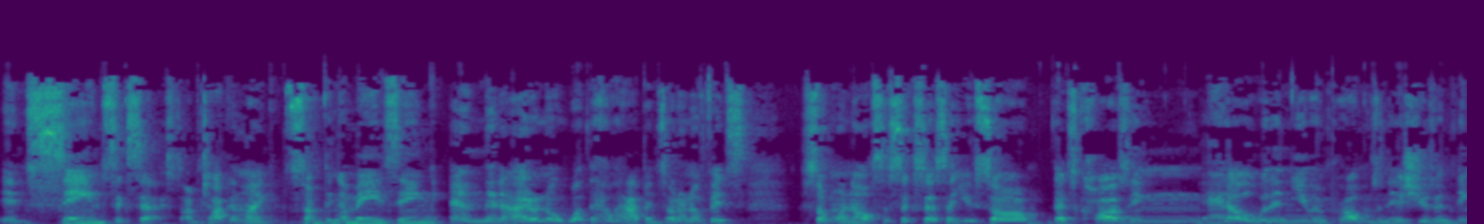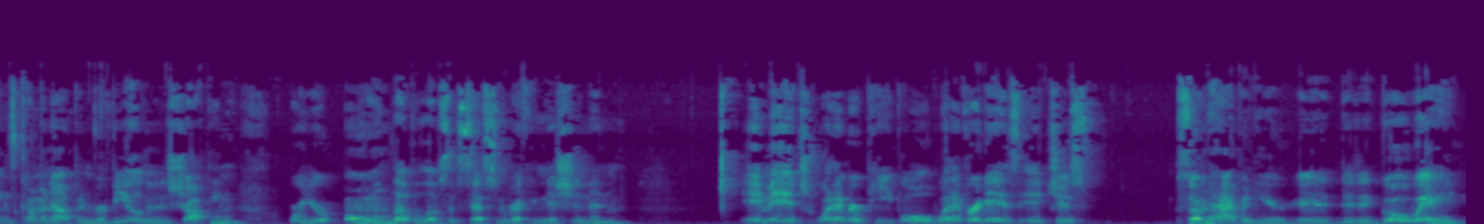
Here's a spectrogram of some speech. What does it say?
insane success. I'm talking like something amazing, and then I don't know what the hell happened. So I don't know if it's someone else's success that you saw that's causing hell within you and problems and issues and things coming up and revealed and it's shocking, or your own level of success and recognition and image, whatever people, whatever it is, it just something happened here. It, did it go away?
